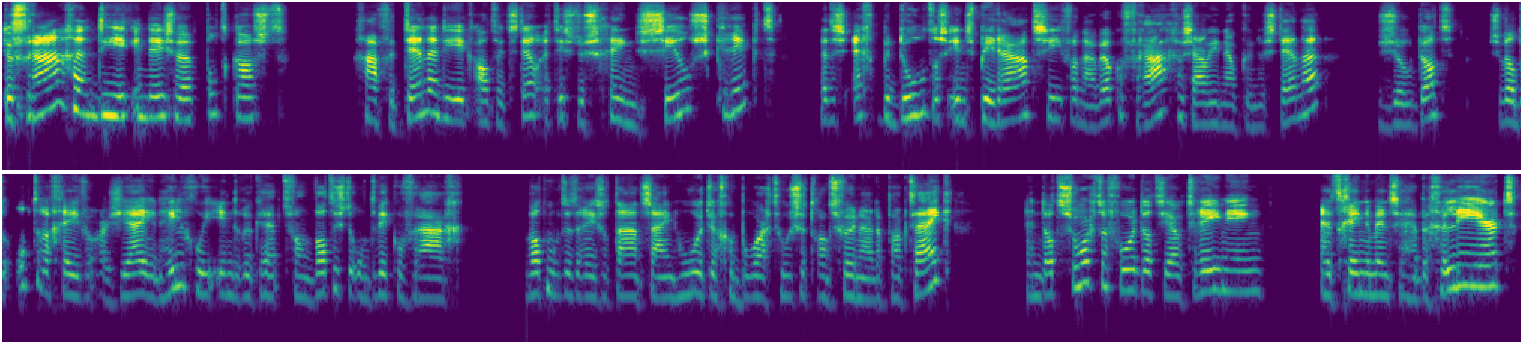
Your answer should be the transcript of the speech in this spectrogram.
de vragen die ik in deze podcast ga vertellen, die ik altijd stel, het is dus geen sales script. Het is echt bedoeld als inspiratie van nou, welke vragen zou je nou kunnen stellen, zodat zowel de opdrachtgever als jij een hele goede indruk hebt van wat is de ontwikkelvraag, wat moet het resultaat zijn, hoe wordt er geborgd, hoe is de transfer naar de praktijk. En dat zorgt ervoor dat jouw training, hetgeen de mensen hebben geleerd,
